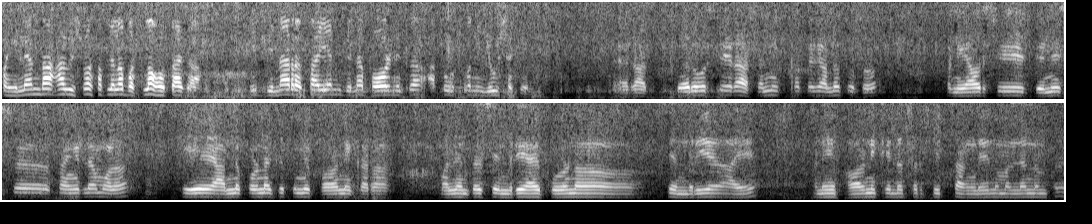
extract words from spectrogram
पहिल्यांदा हा विश्वास आपल्याला बसला होता का? की बिना रसायन बिना फवारणीचं असं उत्पन्न येऊ शकेल. रा दरवर्षी रासायनिक खतं घालत होतो. पण यावर्षी दिनेश सांगितल्यामुळं हे अन्नपूर्णाची तुम्ही फवारणी करा. म्हणल्यानंतर सेंद्रिय आहे पूर्ण सेंद्रिय आहे. आणि फवारणी केलं तर पीक चांगले येईल म्हणल्यानंतर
